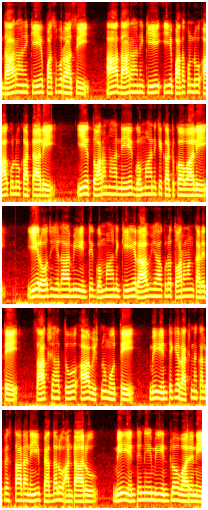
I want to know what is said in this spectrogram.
దారానికి పసుపు రాసి ఆ దారానికి ఈ పదకొండు ఆకులు కట్టాలి. ఈ తోరణాన్ని గుమ్మానికి కట్టుకోవాలి. ఈరోజు ఇలా మీ ఇంటి గుమ్మానికి రావి ఆకుల తోరణం కడితే సాక్షాత్తు ఆ విష్ణుమూర్తి మీ ఇంటికి రక్షణ కల్పిస్తాడని పెద్దలు అంటారు. మీ ఇంటిని మీ ఇంట్లో వారిని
